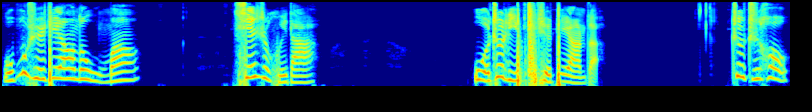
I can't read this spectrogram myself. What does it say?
我不学这样的舞吗？”先生回答：“我这里不学这样的。”这之后。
